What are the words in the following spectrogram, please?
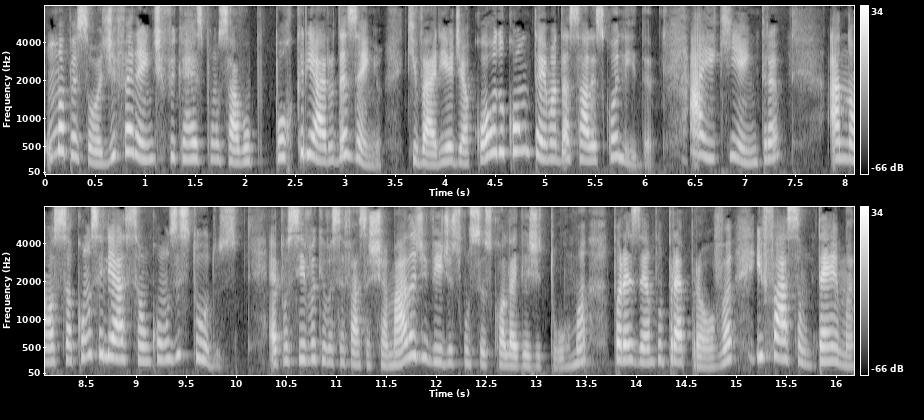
uma pessoa diferente fica responsável por criar o desenho, que varia de acordo com o tema da sala escolhida. Aí que entra a nossa conciliação com os estudos. É possível que você faça chamada de vídeos com seus colegas de turma, por exemplo, pré-prova, e faça um tema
